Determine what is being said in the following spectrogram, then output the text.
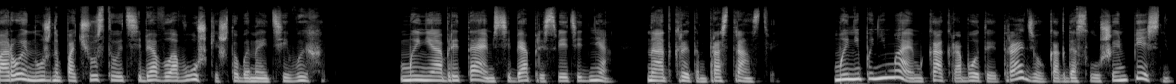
Порой нужно почувствовать себя в ловушке, чтобы найти выход. Мы не обретаем себя при свете дня, на открытом пространстве. Мы не понимаем, как работает радио, когда слушаем песню.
